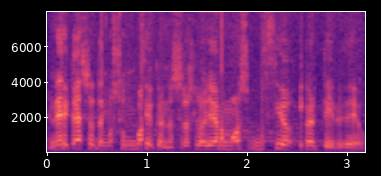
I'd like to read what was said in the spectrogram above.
En este caso tenemos un bocio que nosotros lo llamamos bocio hipertiroideo.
